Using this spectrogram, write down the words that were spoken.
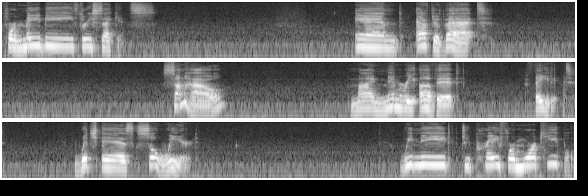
for maybe three seconds. And after that, somehow my memory of it faded, which is so weird. We need to pray for more people.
